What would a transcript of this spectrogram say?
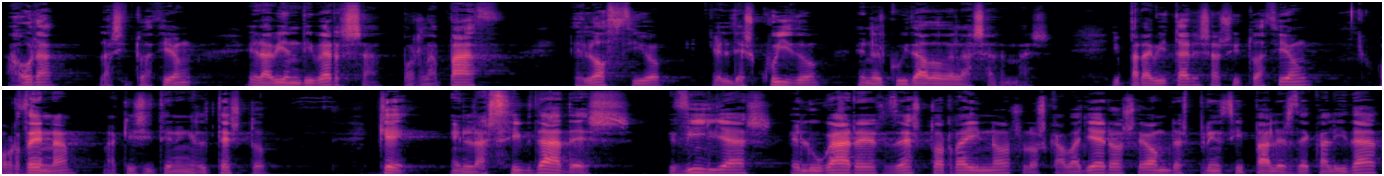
ahora la situación era bien diversa por la paz, el ocio, el descuido en el cuidado de las armas. Y para evitar esa situación, ordena, aquí sí tienen el texto, que en las ciudades, villas y lugares de estos reinos los caballeros y hombres principales de calidad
